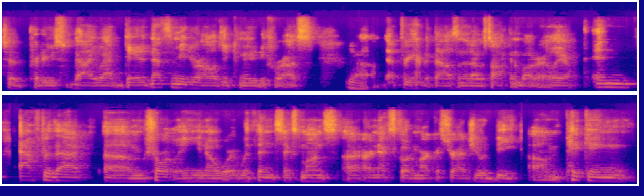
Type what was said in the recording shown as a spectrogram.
to produce value added data. And that's the meteorology community for us, yeah. uh, that 300,000 that I was talking about earlier. And after that, um, shortly, you know, we're within six months, our, our next go to market strategy would be um, picking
